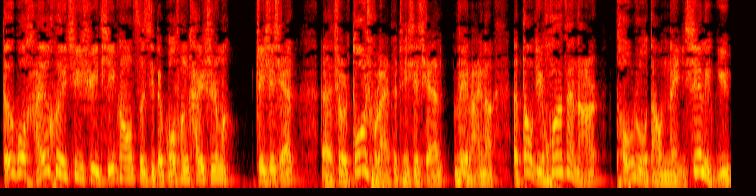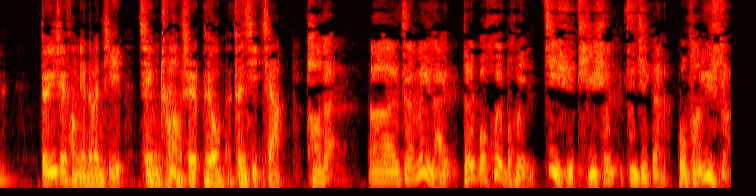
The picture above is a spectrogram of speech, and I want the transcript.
德国还会继续提高自己的国防开支吗？这些钱，呃，就是多出来的这些钱，未来呢，呃，到底花在哪儿，投入到哪些领域？对于这方面的问题，请程老师为我们分析一下。好的，呃，在未来德国会不会继续提升自己的国防预算？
